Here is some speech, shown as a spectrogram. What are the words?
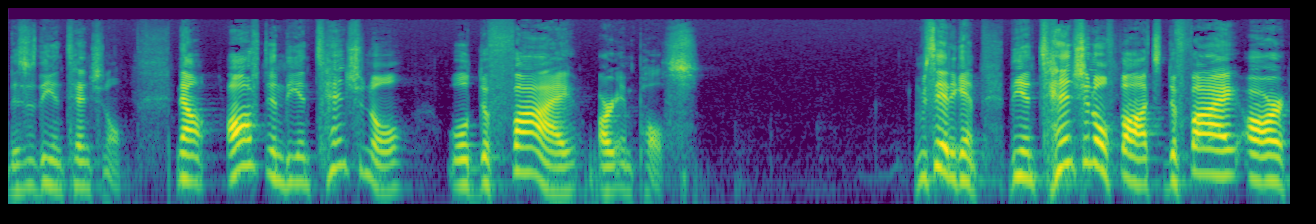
This is the intentional. Now, often the intentional will defy our impulse. Let me say it again. The intentional thoughts defy our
